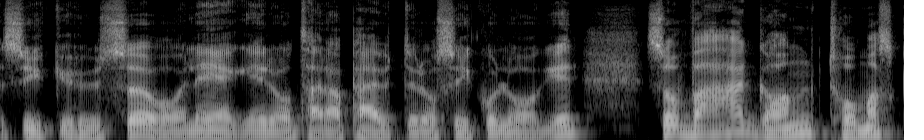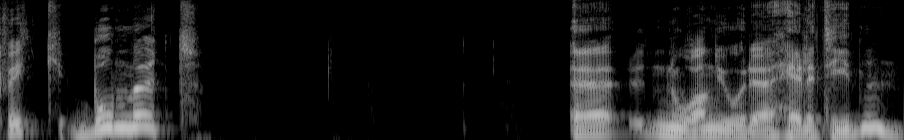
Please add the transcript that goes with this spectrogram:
sykehuset og leger og terapeuter og psykologer. Så hver gang Thomas Quick bommet, eh, noe han gjorde hele tiden,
